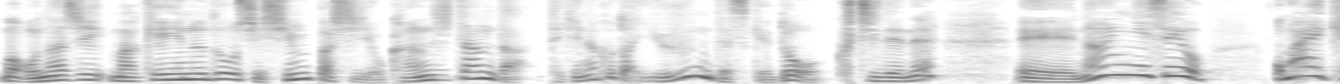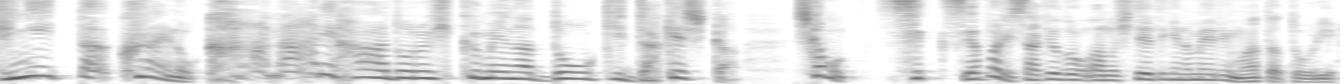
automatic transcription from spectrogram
まあ、同じ負け犬同士シンパシーを感じたんだ、的なことは言うんですけど、口でね、えー、何にせよ、お前気に入ったくらいのかなりハードル低めな動機だけしか、しかも、やっぱり先ほどあの否定的なメールにもあった通り、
